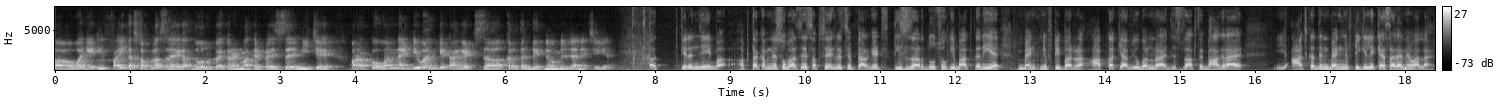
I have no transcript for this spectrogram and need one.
uh, 185 का स्टॉप लॉस रहेगा दो रुपए करंट मार्केट प्राइस से नीचे और आपको 191 के टारगेट्स uh, कल तक देखने को मिल जाने चाहिए। किरण जी अब तक हमने सुबह से सबसे अग्रेसिव टारगेट 30,200 की बात करी है बैंक निफ्टी पर आपका क्या व्यू बन रहा है? जिस हिसाब से भाग रहा है आज का दिन बैंक निफ्टी के लिए कैसा रहने वाला है?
